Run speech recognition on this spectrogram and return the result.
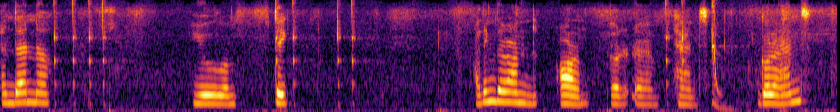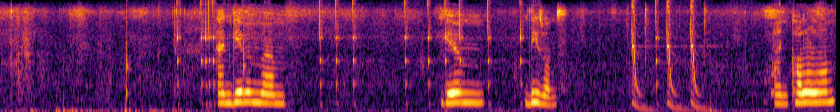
And then uh, you um, take I think they're on arm or um, hands. Go to hands. And give him um, give him these ones. And color them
